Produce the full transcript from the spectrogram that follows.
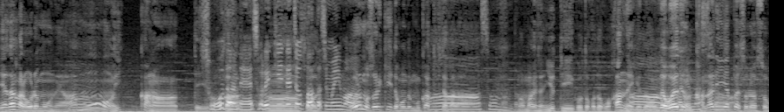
いやだから俺もうねあ、うんもういっかな。っていうか。そうだね。それ聞いてちょっとうん私も今。俺もそれ聞いて本当に向かってきたあかーそうなんだ。らまあ、マギさんに言っていいことかどうか分かんないけどで親父もかなりやっぱりそれはショッ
